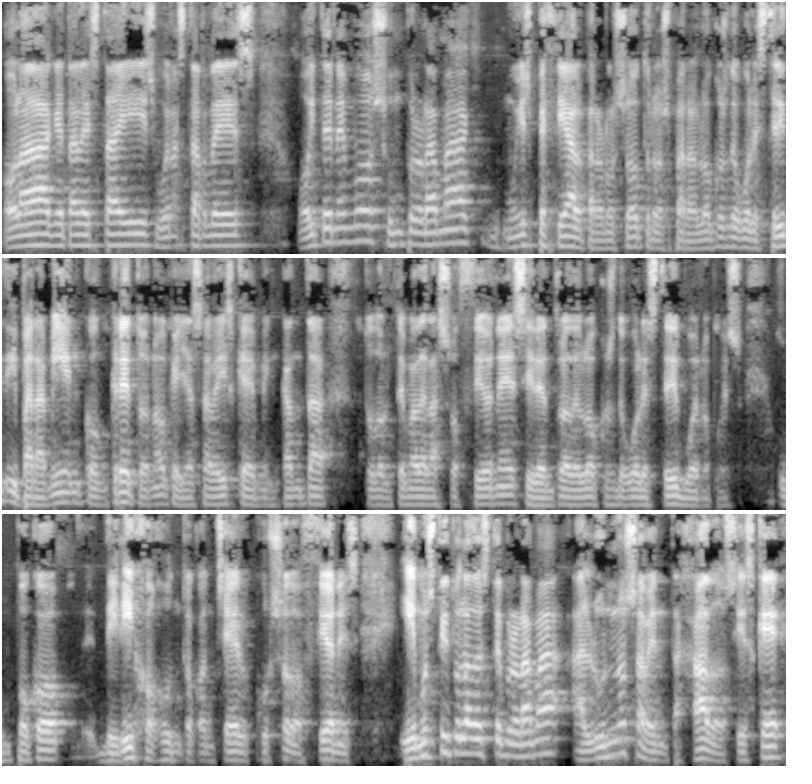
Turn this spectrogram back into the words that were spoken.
Hola, ¿qué tal estáis? Buenas tardes. Hoy tenemos un programa muy especial para nosotros, para Locos de Wall Street y para mí en concreto, ¿no? Que ya sabéis que me encanta todo el tema de las opciones y dentro de Locos de Wall Street, bueno, pues un poco dirijo junto con Che el curso de opciones. Y hemos titulado este programa Alumnos Aventajados. Y es que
